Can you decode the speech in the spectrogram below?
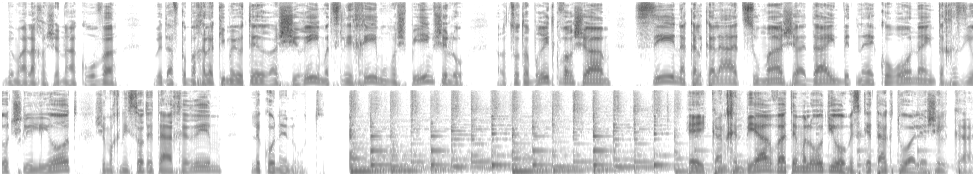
במהלך השנה הקרובה. ודווקא בחלקים היותר עשירים, מצליחים ומשפיעים שלו, ארצות הברית כבר שם, סין, הכלכלה העצומה שעדיין בתנאי קורונה עם תחזיות שליליות שמכניסות את האחרים לכוננות. היי, hey, כאן חן ביאר ואתם על עוד יום, הסכת האקטואליה של כאן.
